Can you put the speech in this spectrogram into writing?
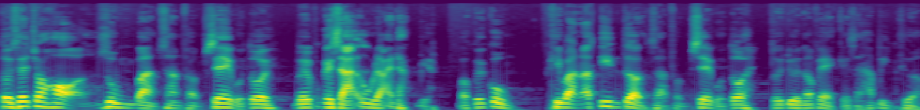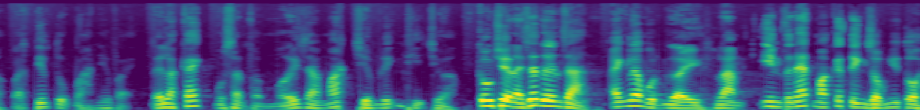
tôi sẽ cho họ dùng bản sản phẩm C của tôi với một cái giá ưu đãi đặc biệt. Và cuối cùng, khi bạn đã tin tưởng sản phẩm C của tôi, tôi đưa nó về cái giá bình thường và tiếp tục bán như vậy. Đấy là cách một sản phẩm mới ra mắt chiếm lĩnh thị trường. Câu chuyện này rất đơn giản. Anh là một người làm internet marketing giống như tôi.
